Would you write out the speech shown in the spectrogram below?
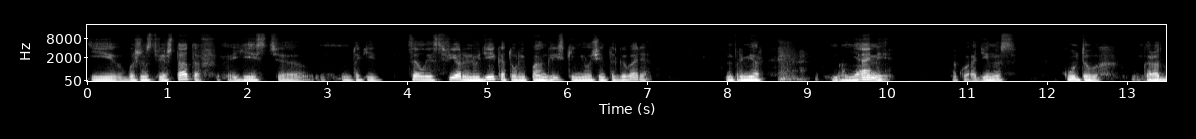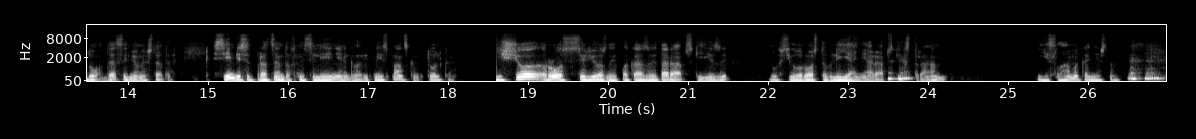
И в большинстве штатов есть э, ну, такие целые сферы людей, которые по-английски не очень-то говорят. Например, Майами, такой один из культовых городов да, Соединенных Штатов, 70% населения говорит на испанском только. Еще рост серьезный показывает арабский язык, ну, в силу роста влияния арабских uh-huh. стран, и ислама, конечно. Uh-huh.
